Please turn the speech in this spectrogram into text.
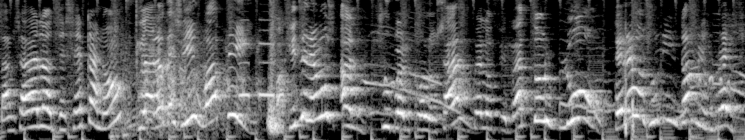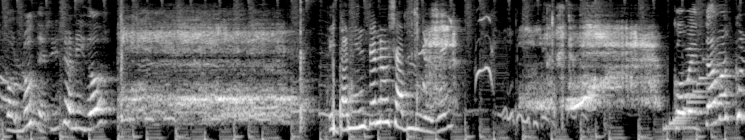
Vamos a verlos de cerca, ¿no? ¡Claro que sí, guapi! Aquí tenemos al super colosal Velociraptor Blue. Tenemos un Indominus Rex con luces y sonidos. Y también tenemos a Blue Bebé. Comenzamos con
